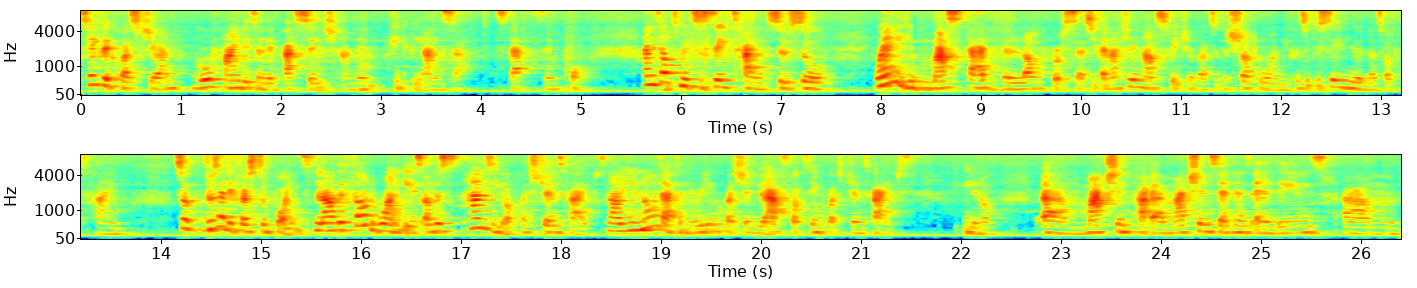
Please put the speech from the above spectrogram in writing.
take the question, go find it in the passage, and then pick the answer. It's that simple. And it helps me to save time too. So when you've mastered the long process, you can actually now switch over to the short one because it will save you a lot of time. So those are the first two points. Now the third one is understand your question types. Now you know that in the reading question you have 14 question types. You know, um, matching uh, matching sentence endings, um,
